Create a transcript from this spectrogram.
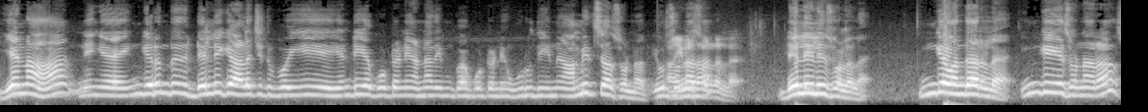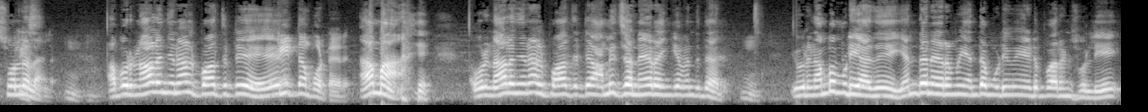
ஏன்னா நீங்கள் இங்கேருந்து டெல்லிக்கு அழைச்சிட்டு போய் என்டிஏ கூட்டணி அதிமுக கூட்டணி உறுதின்னு அமித்ஷா சொன்னார். இவர் சொன்னாரா? சொல்லல. டெல்லியிலையும் சொல்லலை. இங்கே வந்தார்ல. இங்கேயே சொன்னாரா? சொல்லலை. அப்போ ஒரு நாலஞ்சு நாள் பார்த்துட்டு தான் போட்டாரு. ஆமாம் ஒரு நாலஞ்சு நாள் பார்த்துட்டு அமித்ஷா நேரம் இங்கே வந்துட்டார். இவர் நம்ப முடியாது. எந்த நேரமும் எந்த முடிவையும் எடுப்பாருன்னு சொல்லி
